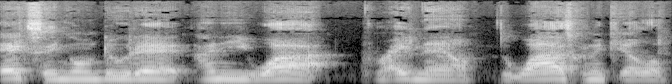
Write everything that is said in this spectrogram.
X ain't gonna do that. I need Y right now. The Y is gonna kill him.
